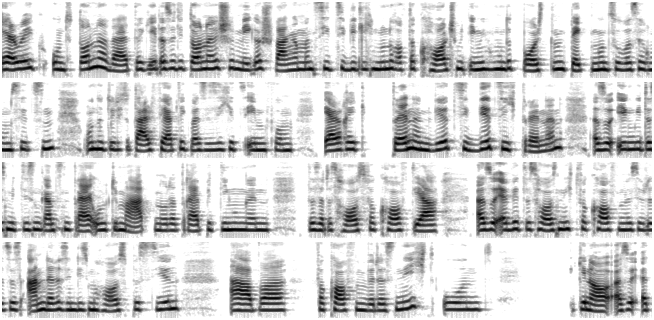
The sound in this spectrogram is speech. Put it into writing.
Eric und Donna weitergeht. Also die Donna ist schon mega schwanger, man sieht sie wirklich nur noch auf der Couch mit irgendwie 100 Polstern, Decken und sowas herumsitzen und natürlich total fertig, weil sie sich jetzt eben vom Eric trennen wird. Sie wird sich trennen. Also irgendwie das mit diesen ganzen drei Ultimaten oder drei Bedingungen, dass er das Haus verkauft. Ja, also er wird das Haus nicht verkaufen, es wird jetzt was anderes in diesem Haus passieren, aber verkaufen wir das nicht und genau, also er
